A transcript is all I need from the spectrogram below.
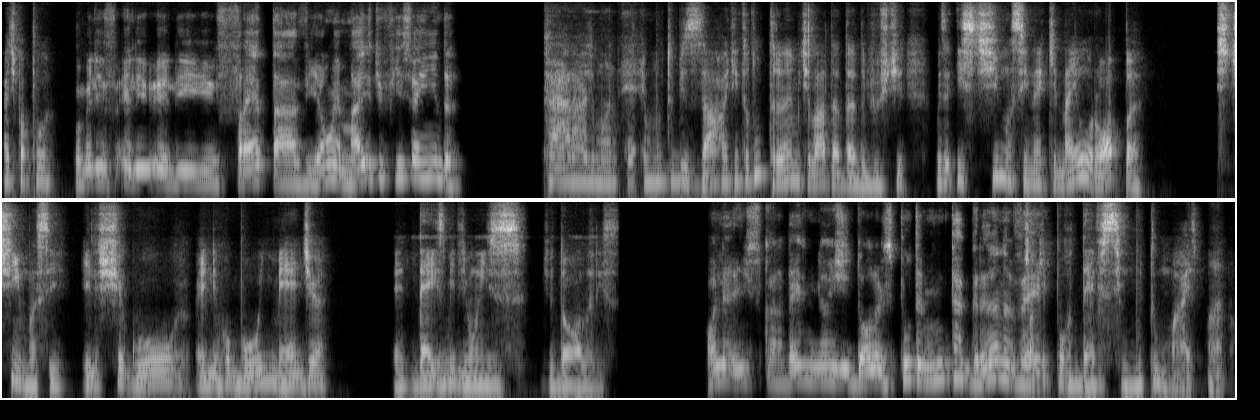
Aí, tipo, pô. Como ele, ele, ele freta avião, é mais difícil ainda. Caralho, mano, é, é muito bizarro. Aí tem todo um trâmite lá da, da, da justiça. Mas estima-se, né, que na Europa, estima-se, ele chegou, ele roubou em média é, 10 milhões de dólares. Olha isso, cara, 10 milhões de dólares, puta, é muita grana, Só que, velho. pô, deve ser muito mais, mano.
